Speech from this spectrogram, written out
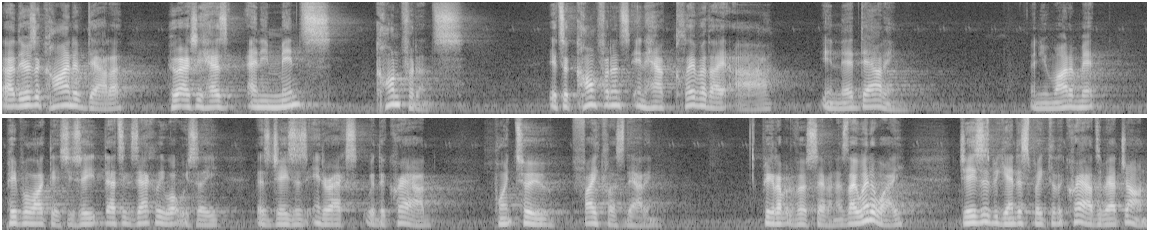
Uh, there's a kind of doubter who actually has an immense confidence. It's a confidence in how clever they are in their doubting. And you might have met people like this. You see, that's exactly what we see as Jesus interacts with the crowd. Point two faithless doubting. Pick it up at verse 7. As they went away, Jesus began to speak to the crowds about John.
